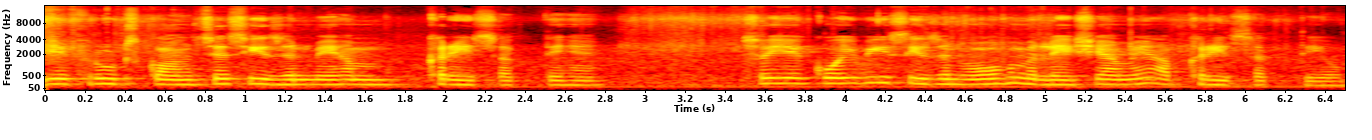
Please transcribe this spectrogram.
ये फ्रूट्स कौन से सीज़न में हम ख़रीद सकते हैं। सो so, ये कोई भी सीज़न हो मलेशिया में आप ख़रीद सकते हो।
